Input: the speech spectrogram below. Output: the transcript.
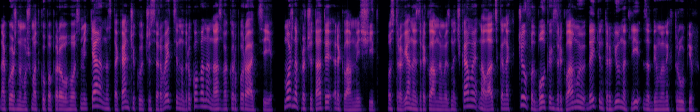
На кожному шматку паперового сміття на стаканчику чи серветці надрукована назва корпорації. Можна прочитати рекламний щит. Остров'яни з рекламними значками на лацканах чи у футболках з рекламою дають інтерв'ю на тлі задимлених трупів.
